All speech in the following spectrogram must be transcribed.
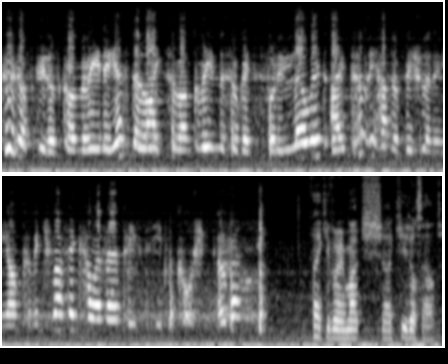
Kudos, kudos, Conwy Marina. Yes, the lights are on green. The tailgate is fully lowered. I currently have no visual on any oncoming traffic. However, please proceed with caution. Over. Thank you very much. Uh, Kudos out.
